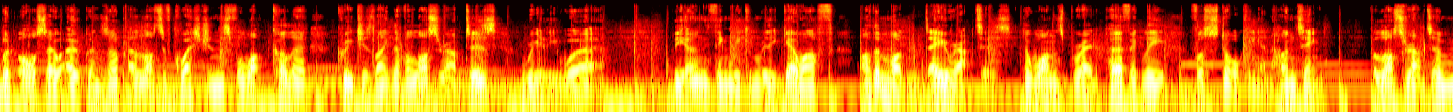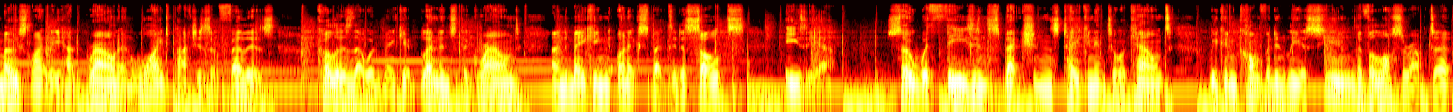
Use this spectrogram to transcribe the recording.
but also opens up a lot of questions for what colour creatures like the velociraptors really were. The only thing we can really go off are the modern day raptors, the ones bred perfectly for stalking and hunting. Velociraptor most likely had brown and white patches of feathers, colours that would make it blend into the ground and making unexpected assaults easier. So with these inspections taken into account, we can confidently assume the Velociraptor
